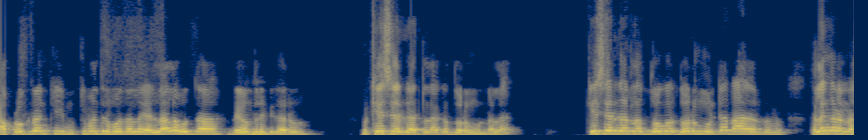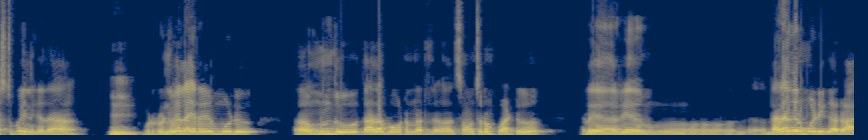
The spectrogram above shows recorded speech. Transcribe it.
ఆ ప్రోగ్రాంకి ముఖ్యమంత్రి హోదాలో వెళ్ళాలా వద్దా? రేవంత్ రెడ్డి గారు? ఇప్పుడు కేసీఆర్ గారి లాగా దూరంగా ఉండాలా? కేసీఆర్ గారిలా దూర దూరంగా ఉంటే రా తెలంగాణ నష్టపోయింది కదా? ఇప్పుడు రెండు వేల ఇరవై మూడు ముందు దాదాపు ఒకటిన్నర సంవత్సరం పాటు నరేంద్ర మోడీ గారు ఆ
